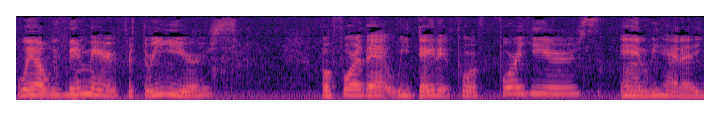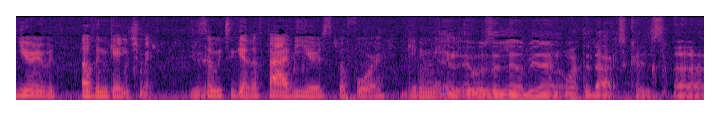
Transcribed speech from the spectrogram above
Well, we've been married for three years. Before that, we dated for four years, and we had a year of, of engagement. Yeah. So we together five years before getting married. it was a little bit unorthodox because, uh,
